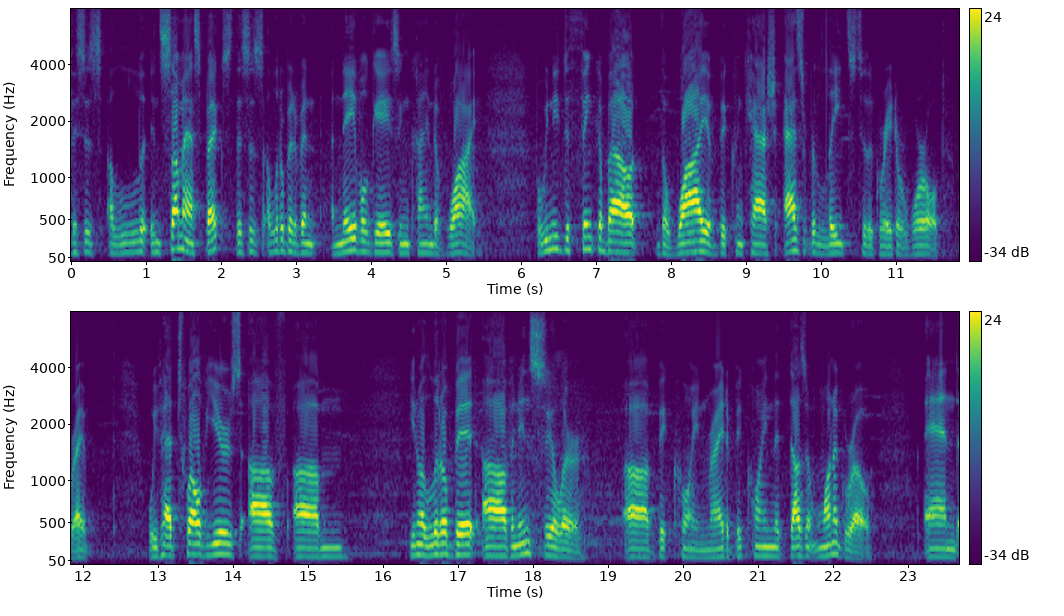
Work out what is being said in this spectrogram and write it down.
This is a in some aspects, this is a little bit of an, a navel gazing kind of why, but we need to think about the why of Bitcoin Cash as it relates to the greater world, right? We've had 12 years of, um, you know, a little bit of an insular uh, Bitcoin, right? A Bitcoin that doesn't want to grow, and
